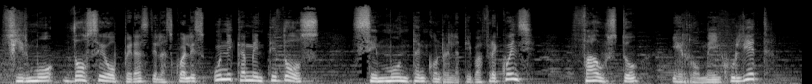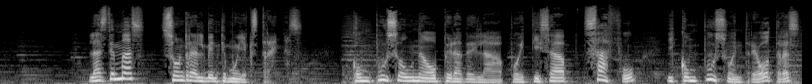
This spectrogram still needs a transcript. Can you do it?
firmó 12 óperas, de las cuales únicamente dos se montan con relativa frecuencia, Fausto y Romeo y Julieta. Las demás son realmente muy extrañas. Compuso una ópera de la poetisa Safo y compuso, entre otras,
